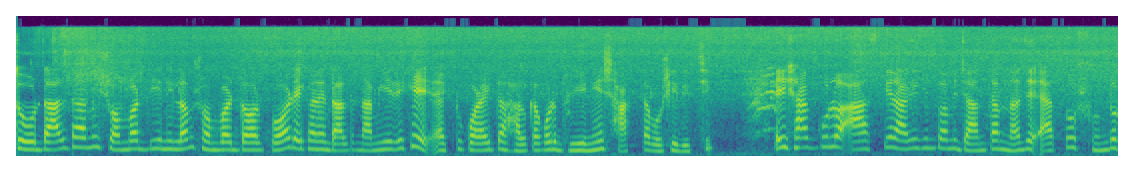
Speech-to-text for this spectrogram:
তো ডালটা আমি সোমবার দিয়ে নিলাম। সোমবার দেওয়ার পর এখানে ডালটা নামিয়ে রেখে একটু কড়াইটা হালকা করে ধুয়ে নিয়ে শাকটা বসিয়ে দিচ্ছি। এই শাকগুলো আজকের আগে কিন্তু আমি জানতাম না যে এত সুন্দর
